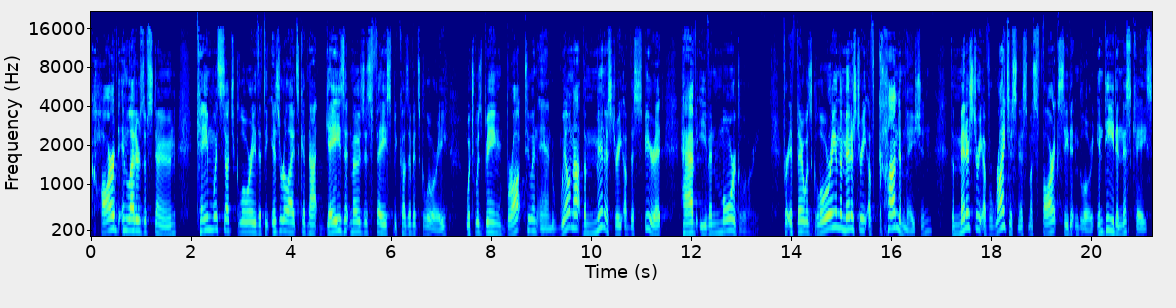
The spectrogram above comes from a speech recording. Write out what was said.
carved in letters of stone, came with such glory that the Israelites could not gaze at Moses' face because of its glory, which was being brought to an end, will not the ministry of the Spirit have even more glory? For if there was glory in the ministry of condemnation, the ministry of righteousness must far exceed it in glory. Indeed, in this case,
